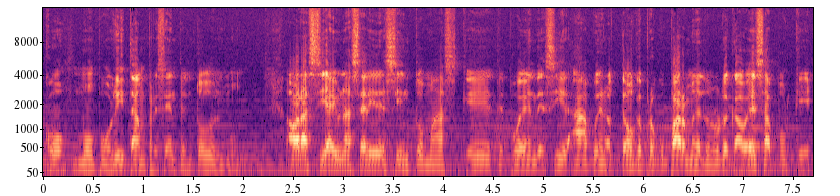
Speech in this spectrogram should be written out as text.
cosmopolita presente en todo el mundo. Ahora sí hay una serie de síntomas que te pueden decir, ah, bueno, tengo que preocuparme del dolor de cabeza porque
